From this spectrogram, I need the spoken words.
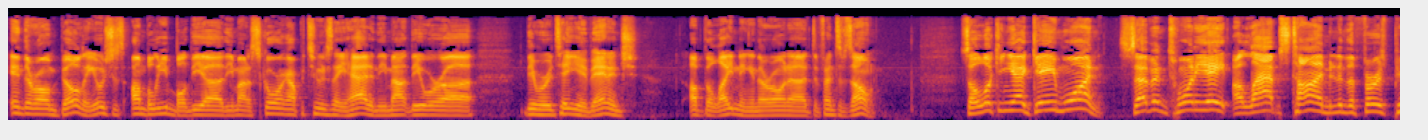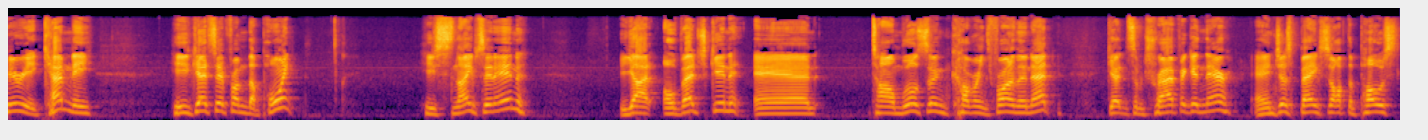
in their own building. It was just unbelievable the uh, the amount of scoring opportunities they had and the amount they were uh, they were taking advantage of the Lightning in their own uh, defensive zone. So looking at game one, 728, elapsed time into the first period. Kempny, he gets it from the point. He snipes it in. You got Ovechkin and Tom Wilson covering the front of the net, getting some traffic in there, and just banks off the post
